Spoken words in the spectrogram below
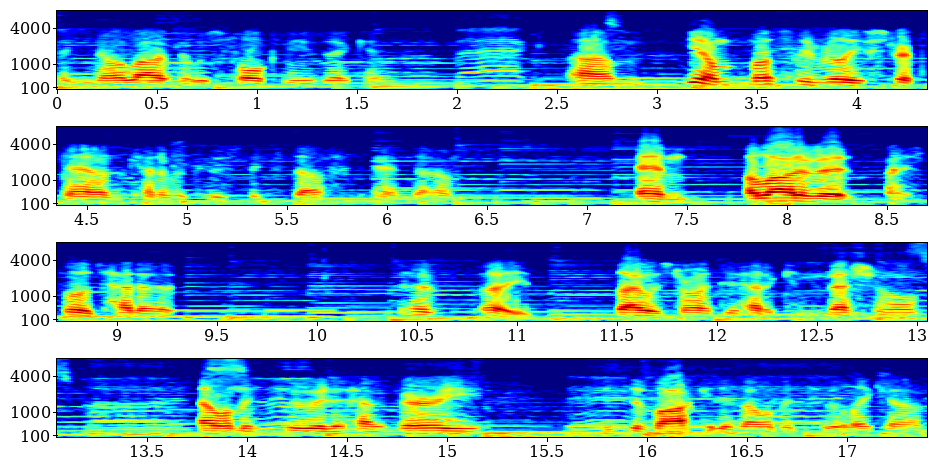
you know, a lot of it was folk music, and um, you know, mostly really stripped down kind of acoustic stuff, and um, and a lot of it, I suppose, had a have, uh, that I was drawn to had a confessional element to it. It had a very evocative element to it, like um,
